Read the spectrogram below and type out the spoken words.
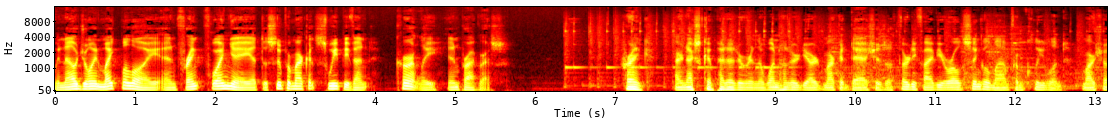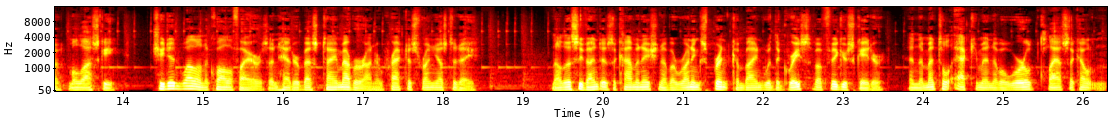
We now join Mike Malloy and Frank Fournier at the supermarket sweep event currently in progress. Frank, our next competitor in the 100 yard market dash is a 35 year old single mom from Cleveland, Marcia Molosky. She did well in the qualifiers and had her best time ever on her practice run yesterday. Now, this event is a combination of a running sprint combined with the grace of a figure skater and the mental acumen of a world class accountant.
